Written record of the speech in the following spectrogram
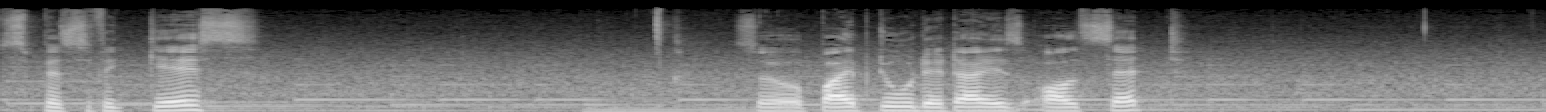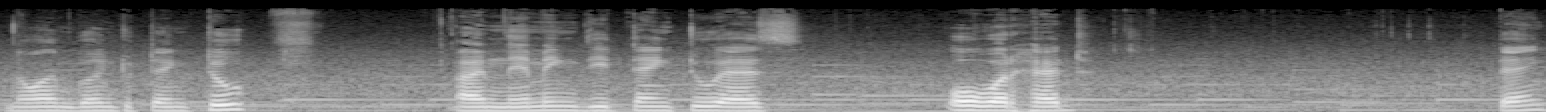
specific case. So pipe 2 data is all set. Now I'm going to tank 2 I'm naming the tank 2 as overhead tank.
